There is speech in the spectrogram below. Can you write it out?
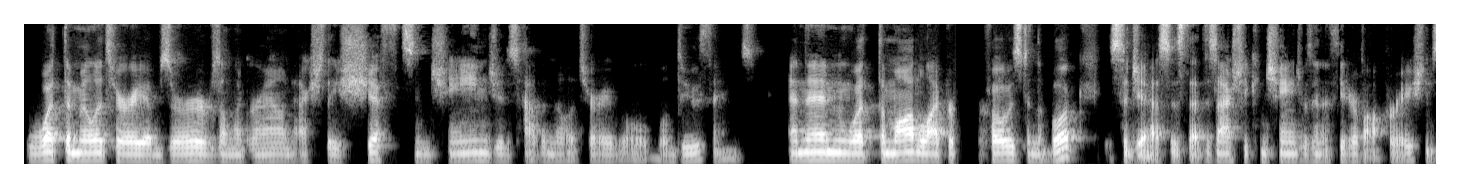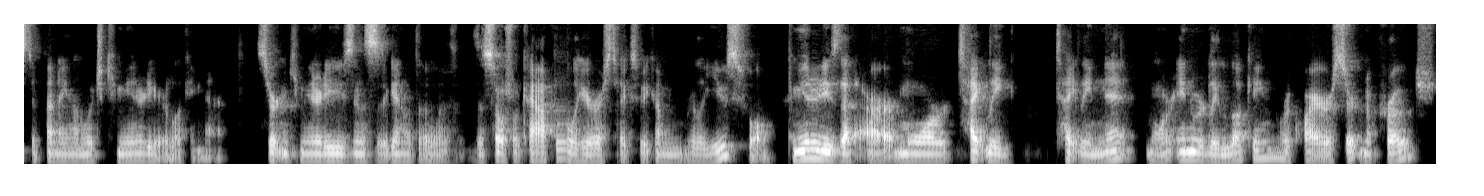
what the military observes on the ground actually shifts and changes how the military will, will do things. And then what the model I proposed in the book suggests is that this actually can change within a theater of operations depending on which community you're looking at. Certain communities, and this is again with the, the social capital heuristics become really useful. Communities that are more tightly tightly knit, more inwardly looking, require a certain approach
